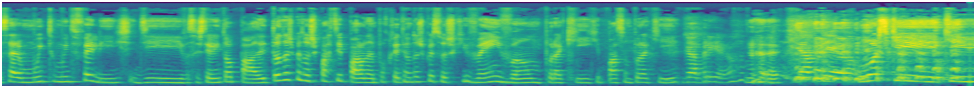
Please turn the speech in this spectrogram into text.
sério, muito, muito feliz de vocês terem topado. E todas as pessoas que participaram, né? Porque tem outras pessoas que vêm e vão por aqui, que passam por aqui. Gabriel. É. Gabriel. Umas que, que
